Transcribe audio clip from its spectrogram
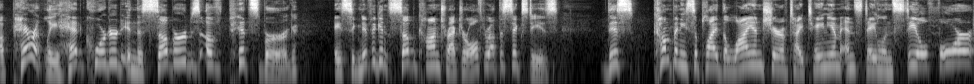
Apparently, headquartered in the suburbs of Pittsburgh, a significant subcontractor all throughout the 60s, this company supplied the lion's share of titanium and stainless steel for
